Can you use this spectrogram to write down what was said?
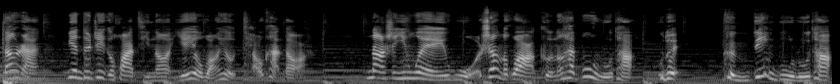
当然，面对这个话题呢，也有网友调侃道啊，那是因为我上的话可能还不如他，不对，肯定不如他，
